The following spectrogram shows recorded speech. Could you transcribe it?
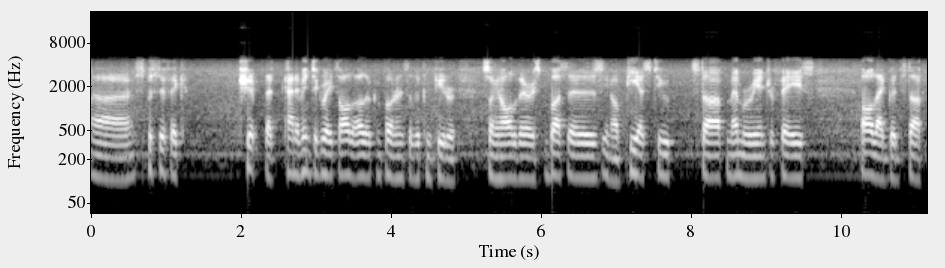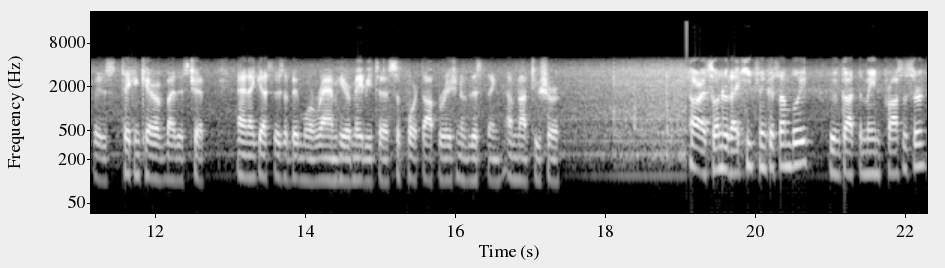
uh, specific chip that kind of integrates all the other components of the computer. So, you know, all the various buses, you know, PS2 stuff, memory interface, all that good stuff is taken care of by this chip. And I guess there's a bit more RAM here maybe to support the operation of this thing. I'm not too sure. Alright, so under that heatsink assembly, we've got the main processor.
